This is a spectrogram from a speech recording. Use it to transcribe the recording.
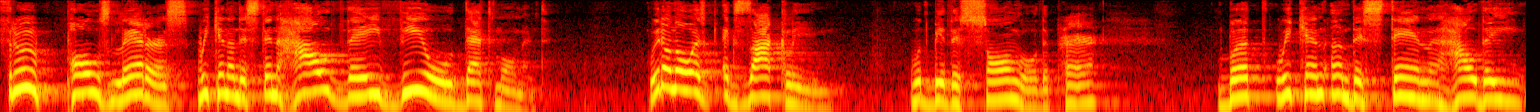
through Paul's letters, we can understand how they view that moment. We don't know exactly what would be the song or the prayer, but we can understand how they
